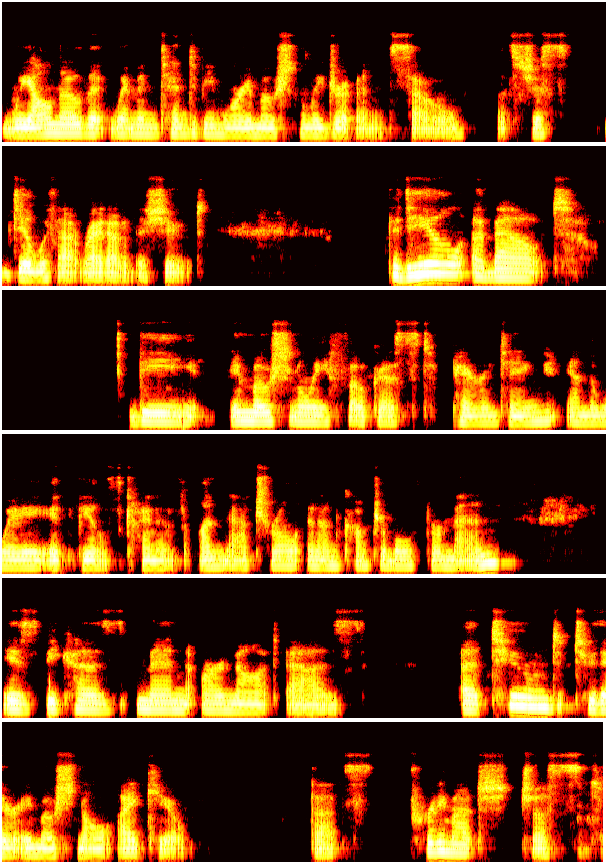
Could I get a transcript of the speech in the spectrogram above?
we all know that women tend to be more emotionally driven, so let's just deal with that right out of the chute. The deal about the emotionally focused parenting and the way it feels kind of unnatural and uncomfortable for men is because men are not as attuned to their emotional IQ. That's pretty much just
